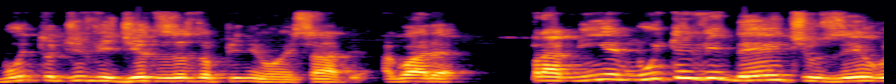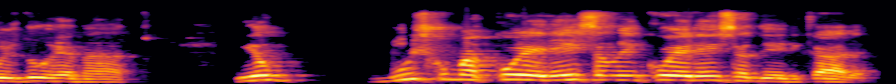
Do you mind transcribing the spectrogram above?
muito divididas as opiniões, sabe? Agora, para mim é muito evidente os erros do Renato. E eu busco uma coerência na incoerência dele, cara.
